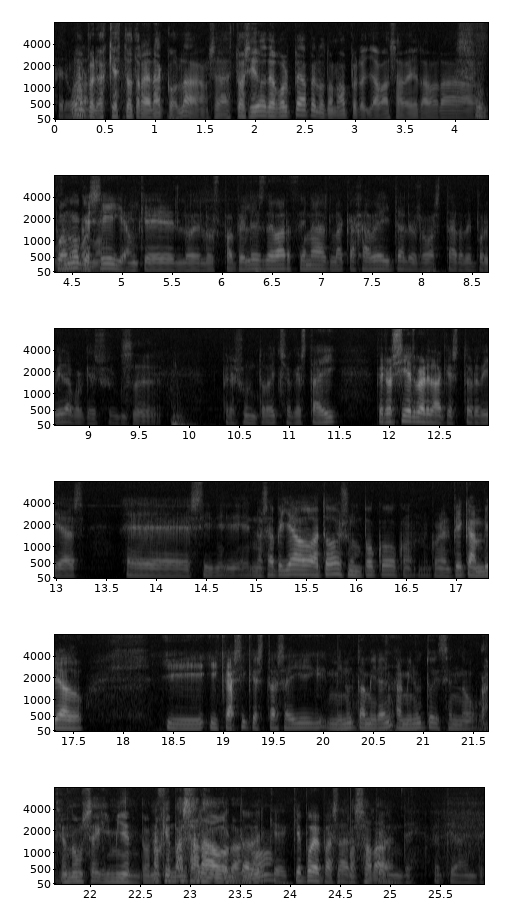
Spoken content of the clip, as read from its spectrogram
Pero bueno. No, pero es que esto traerá cola. O sea, esto ha sido de golpe a no pero ya vas a ver ahora. Supongo que sí, aunque lo de los papeles de Bárcenas, la caja B y tal, eso va a estar de por vida porque es un presunto hecho que está ahí. Pero sí es verdad que estos días eh, nos ha pillado a todos un poco con el pie cambiado y, casi que estás ahí minuto a, minuto diciendo... Haciendo un seguimiento, ¿no? ¿Qué pasará ahora? ¿no? Qué, puede pasar? Efectivamente, efectivamente,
